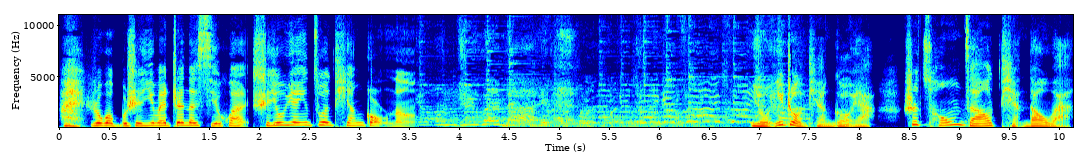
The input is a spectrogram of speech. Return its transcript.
哎，如果不是因为真的喜欢，谁又愿意做舔狗呢？有一种舔狗呀，是从早舔到晚。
